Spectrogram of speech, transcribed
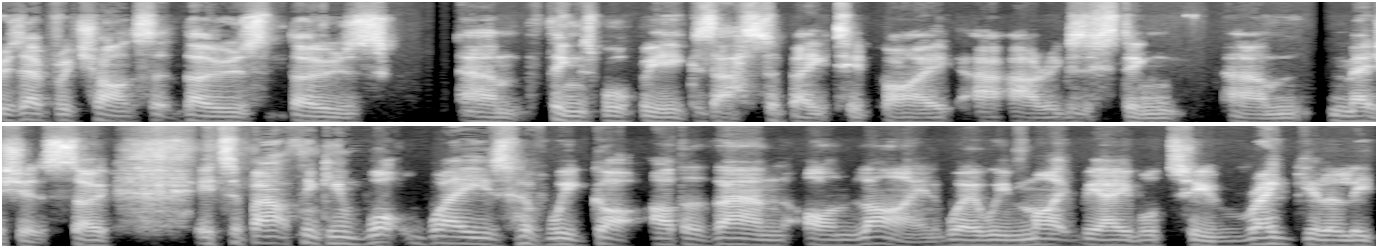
is every chance that those those um, things will be exacerbated by our, our existing um, measures. So it's about thinking what ways have we got other than online where we might be able to regularly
